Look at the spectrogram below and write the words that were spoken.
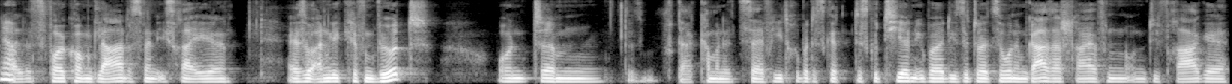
Ja. weil es ist vollkommen klar, dass wenn Israel äh, so angegriffen wird, und ähm, da kann man jetzt sehr viel drüber dis diskutieren, über die Situation im Gazastreifen und die Frage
